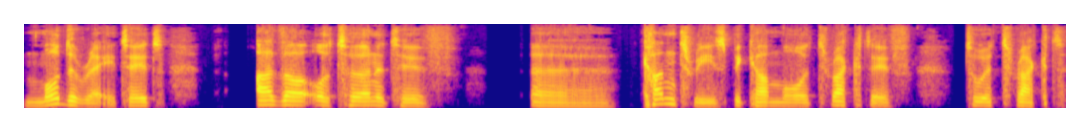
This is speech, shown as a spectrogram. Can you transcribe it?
moderated, other alternative uh, countries become more attractive to attract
